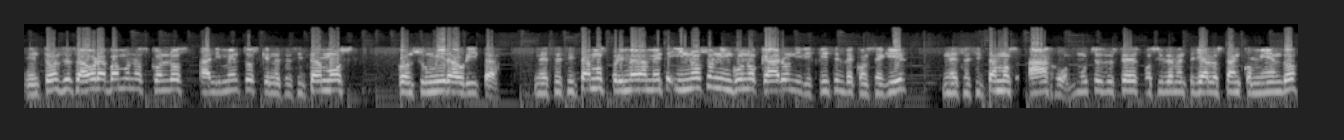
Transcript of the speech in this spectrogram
Entonces ahora vámonos con los alimentos que necesitamos consumir ahorita. Necesitamos primeramente, y no son ninguno caro ni difícil de conseguir, necesitamos ajo. Muchos de ustedes posiblemente ya lo están comiendo.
